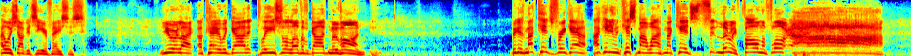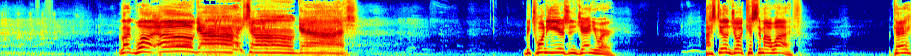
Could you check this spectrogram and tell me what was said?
I wish I could see your faces. You were like, okay, we got it. Please, for the love of God, move on. Because my kids freak out. I can't even kiss my wife. My kids literally fall on the floor. Ah! Like what? Oh gosh, oh gosh. Be 20 years in January. I still enjoy kissing my wife. Okay?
